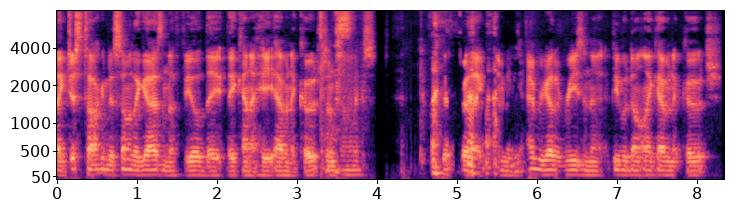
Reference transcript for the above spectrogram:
like just talking to some of the guys in the field, they they kind of hate having a coach sometimes. For like, I mean, every other reason that people don't like having a coach.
